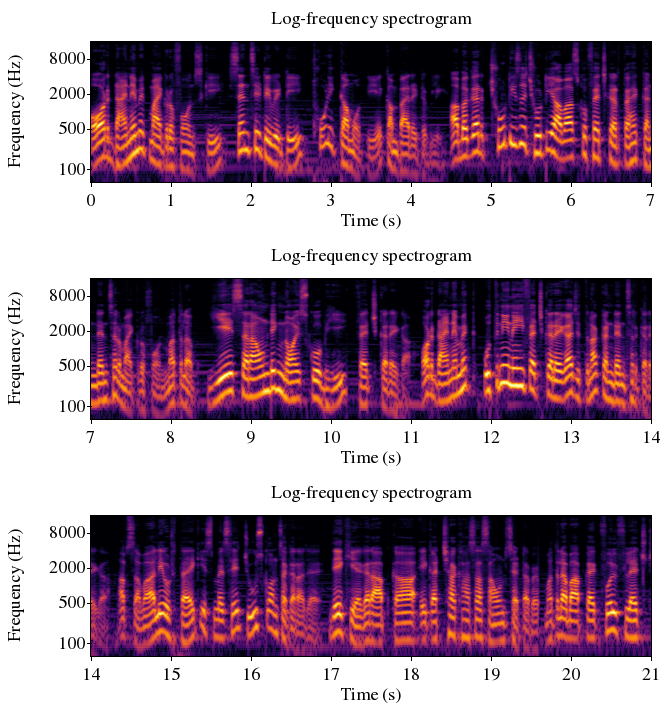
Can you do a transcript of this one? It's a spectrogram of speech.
और डायनेमिक माइक्रोफोन्स की सेंसिटिविटी थोड़ी कम होती है कंपैरेटिवली अब अगर छोटी से छोटी आवाज़ को फेच करता है कंडेंसर माइक्रोफोन मतलब ये सराउंडिंग नॉइस को भी फेच करेगा और डायनेमिक उतनी नहीं फेच करेगा जितना कंडेंसर करेगा। अब सवाल ये उठता है कि इसमें से चूज़ कौन सा करा जाए। देखिए, अगर आपका एक अच्छा खासा साउंड सेटअप है मतलब आपका एक फुल फ्लेज्ड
